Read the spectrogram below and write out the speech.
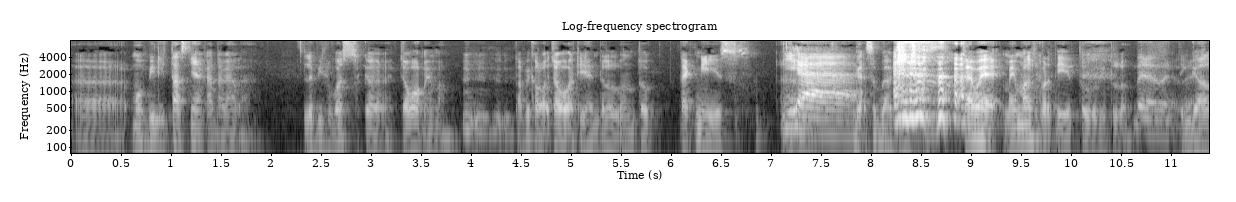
eh, mobilitasnya katakanlah. Lebih luas ke cowok memang. Tapi kalau cowok dihandle untuk teknis eh, Iya. nggak sebagus cewek memang seperti itu gitu loh. Benar-benar tinggal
